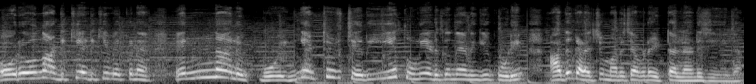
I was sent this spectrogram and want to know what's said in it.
ഓരോന്നും അടുക്കി അടുക്കി വെക്കണേ. എന്നാലും ഒരു ചെറിയ തുണി എടുക്കുന്നതാണെങ്കിൽ കൂടി അത് കളച്ച് മറിച്ച് അവിടെ ഇട്ടല്ലാണ്ട് ചെയ്യില്ല.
